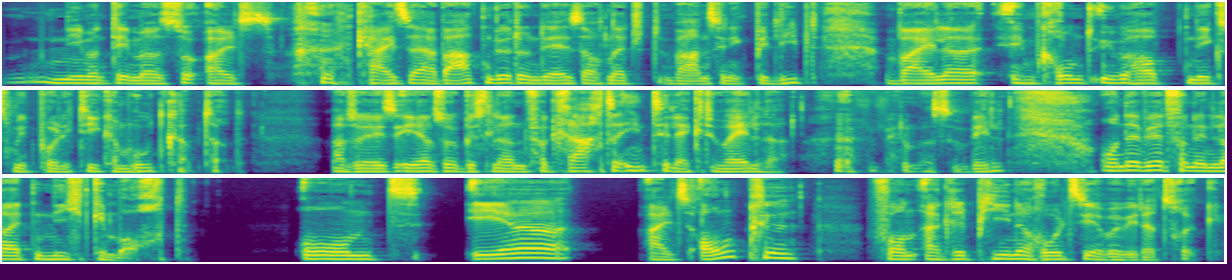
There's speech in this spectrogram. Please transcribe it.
niemand, den man so als Kaiser erwarten würde und er ist auch nicht wahnsinnig beliebt, weil er im Grund überhaupt nichts mit Politik am Hut gehabt hat. Also er ist eher so ein bisschen ein verkrachter Intellektueller, wenn man so will. Und er wird von den Leuten nicht gemocht. Und er als Onkel von Agrippina holt sie aber wieder zurück.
